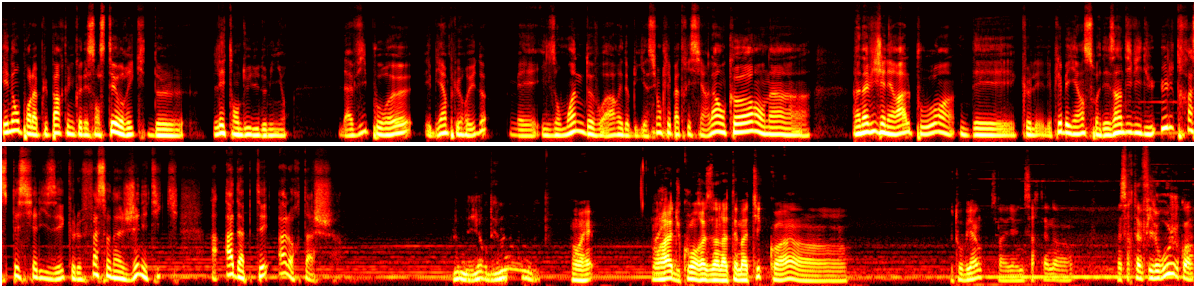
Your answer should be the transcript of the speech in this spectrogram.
et n'ont pour la plupart qu'une connaissance théorique de l'étendue du Dominion. La vie pour eux est bien plus rude, mais ils ont moins de devoirs et d'obligations que les patriciens. Là encore, on a un, avis général pour que les, les plébéiens soient des individus ultra spécialisés que le façonnage génétique a adapté à leurs tâches. Le meilleur des mondes. Ouais. ouais. du coup, on reste dans la thématique, quoi. euh, Plutôt bien. Il y a une certaine, euh, un certain fil rouge, quoi.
